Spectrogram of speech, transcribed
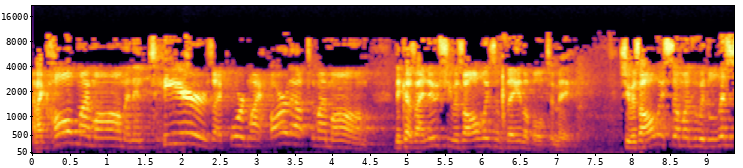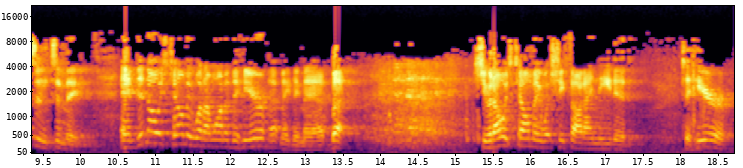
And I called my mom, and in tears, I poured my heart out to my mom because I knew she was always available to me. She was always someone who would listen to me and didn't always tell me what I wanted to hear. That made me mad. But she would always tell me what she thought I needed to hear.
